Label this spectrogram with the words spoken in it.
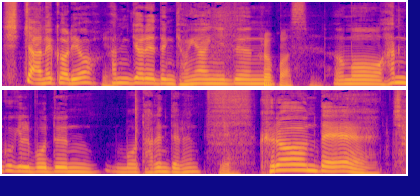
쉽지 않을 거요. 예. 한겨레든 경향이든 그럴 것 같습니다. 어, 뭐 한국일보든 뭐 다른 데는 예. 그런데 자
